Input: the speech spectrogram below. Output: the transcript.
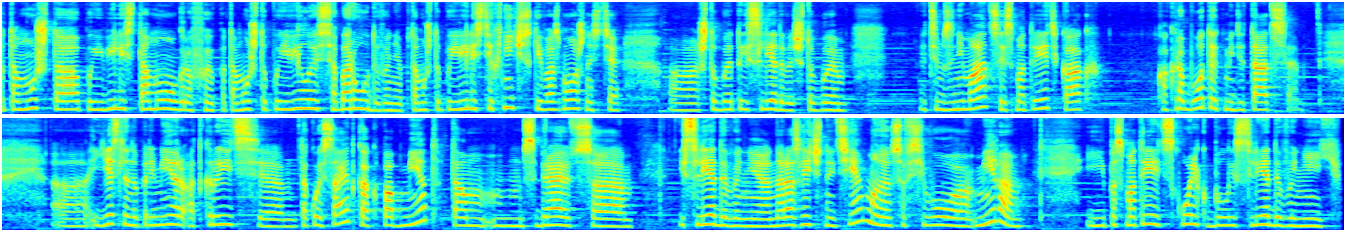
потому что появились томографы, потому что появилось оборудование, потому что появились технические возможности, а, чтобы это исследовать, чтобы этим заниматься и смотреть, как, как работает медитация. А, если, например, открыть э, такой сайт, как PubMed, там собираются исследования на различные темы со всего мира, и посмотреть, сколько было исследований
